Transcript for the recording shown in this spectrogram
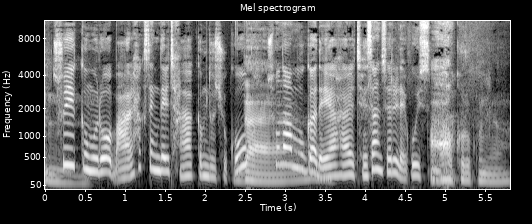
음. 수익금 으로 마을 학생들 장학금도 주고 네. 소나무가 내야 할 재산세를 내고 있습니다. 아 그렇군요.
